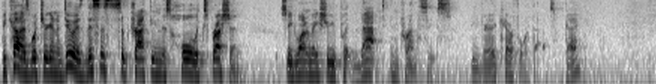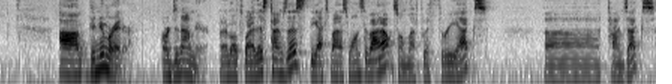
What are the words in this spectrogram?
Because what you're going to do is this is subtracting this whole expression. So you'd want to make sure you put that in parentheses. Be very careful with that. Okay? Um, the numerator, or denominator. When I multiply this times this, the x minus 1's divide out. So I'm left with 3x uh, times x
